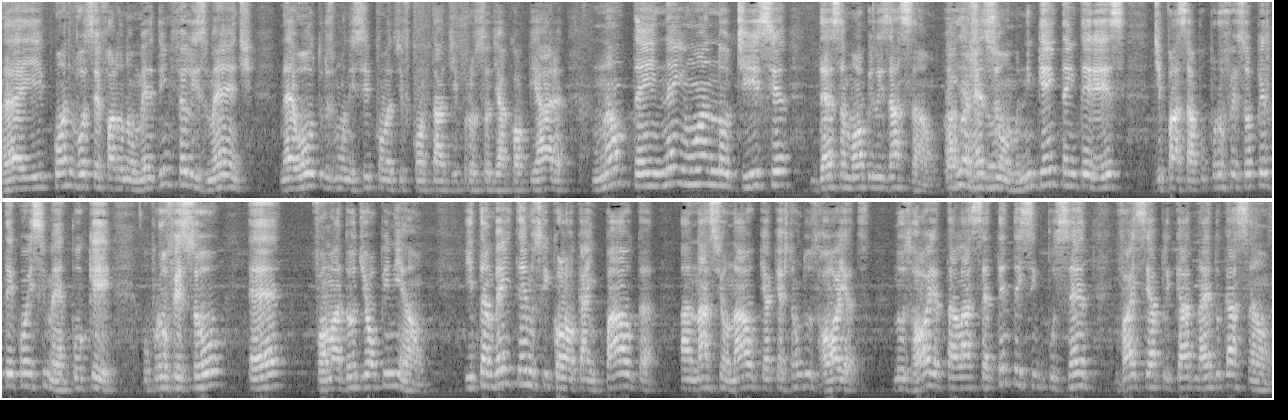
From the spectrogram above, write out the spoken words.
Né, e quando você fala no medo, infelizmente, né, outros municípios, como eu tive contato de professor de Acopiara, não tem nenhuma notícia dessa mobilização. Resumo, ninguém tem interesse de passar para o professor para ele ter conhecimento, porque o professor é formador de opinião. E também temos que colocar em pauta a nacional, que é a questão dos royalties. Nos royalties está lá 75% vai ser aplicado na educação.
